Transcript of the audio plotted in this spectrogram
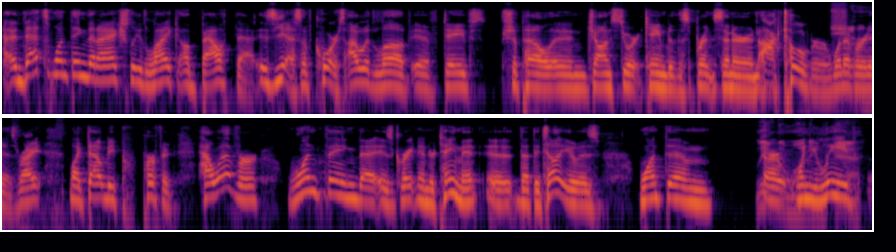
and that's one thing that I actually like about that is yes, of course, I would love if Dave Chappelle and Jon Stewart came to the Sprint Center in October, or whatever Sure. it is, right? Like that would be perfect. However, one thing that is great in entertainment uh, that they tell you is want them Leave or them when you leave, yeah.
